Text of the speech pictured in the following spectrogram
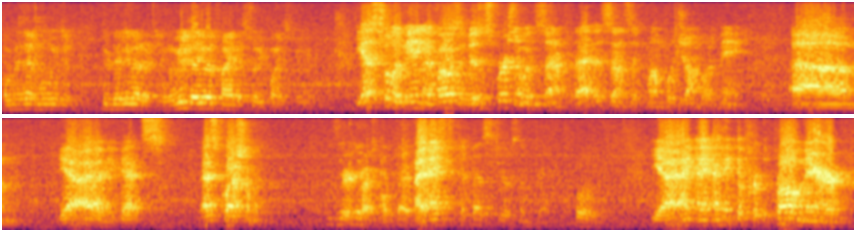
companies are moving to, to deliver it, you know, we'll deliver five hundred story points for you. Yeah, it's totally meaningless. If I was a business person, I wouldn't sign up for that. That sounds like mumbo jumbo to me. Um, yeah, I, I think that's, that's questionable. Is Very it questionable. Capacity, capacity or something? Oh, Yeah, I, I- I think the, pr- the problem there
